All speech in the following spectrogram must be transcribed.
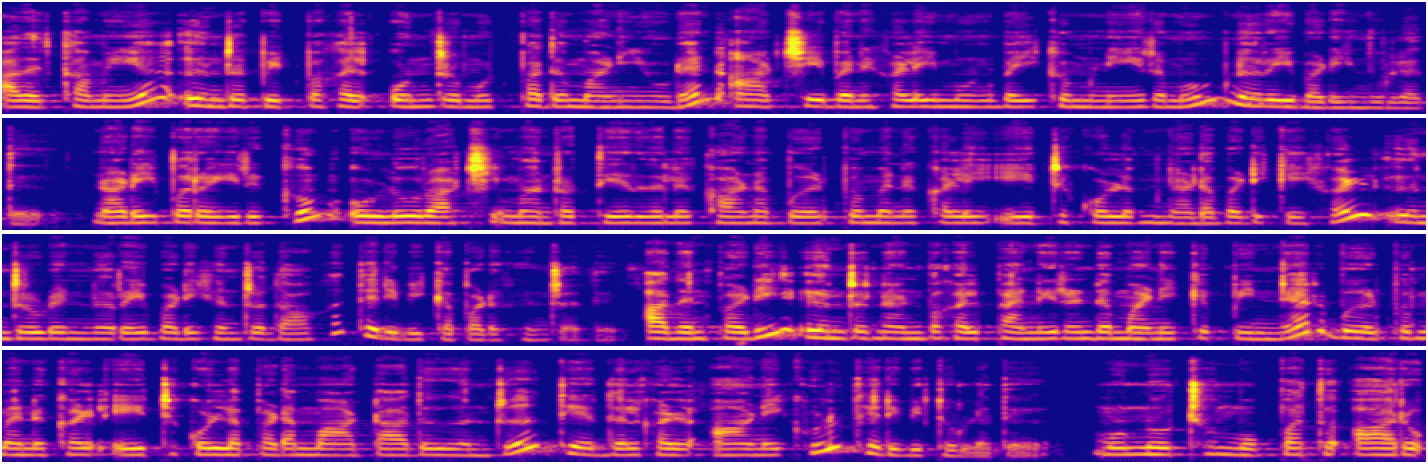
அதற்கமைய இன்று பிற்பகல் ஒன்று முப்பது மணியுடன் ஆட்சேபனைகளை முன்வைக்கும் நேரமும் நிறைவடைந்துள்ளது. நடைபெற இருக்கும் உள்ளூராட்சி மன்ற தேர்தலுக்கான வேட்புமனுக்களை ஏற்றுக்கொள்ளும் நடவடிக்கைகள் இன்றுடன் நிறைவடைகின்றதாக தெரிவிக்கப்படுகின்றது. அதன்படி இன்று நண்பகல் பன்னிரண்டு மணிக்கு பின்னர் வேட்பு மனுக்கள் ஏற்றுக்கொள்ளப்பட மாட்டாது என்று தேர்தல்கள் ஆணைக்குழு தெரிவித்துள்ளது. முன்னூற்று முப்பத்து ஆறு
